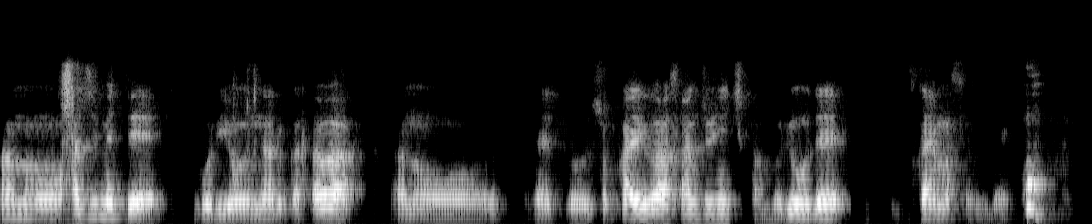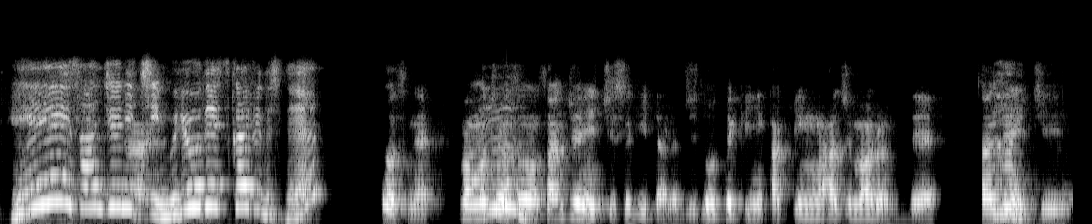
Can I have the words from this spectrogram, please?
あの、初めてご利用になる方は、あの、えっ、ー、と、初回は30日間無料で使えますんで。お、ええー、30日無料で使えるんですね。そうですね。まあもちろんその30日過ぎたら自動的に課金が始まるんで、30日、はい、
